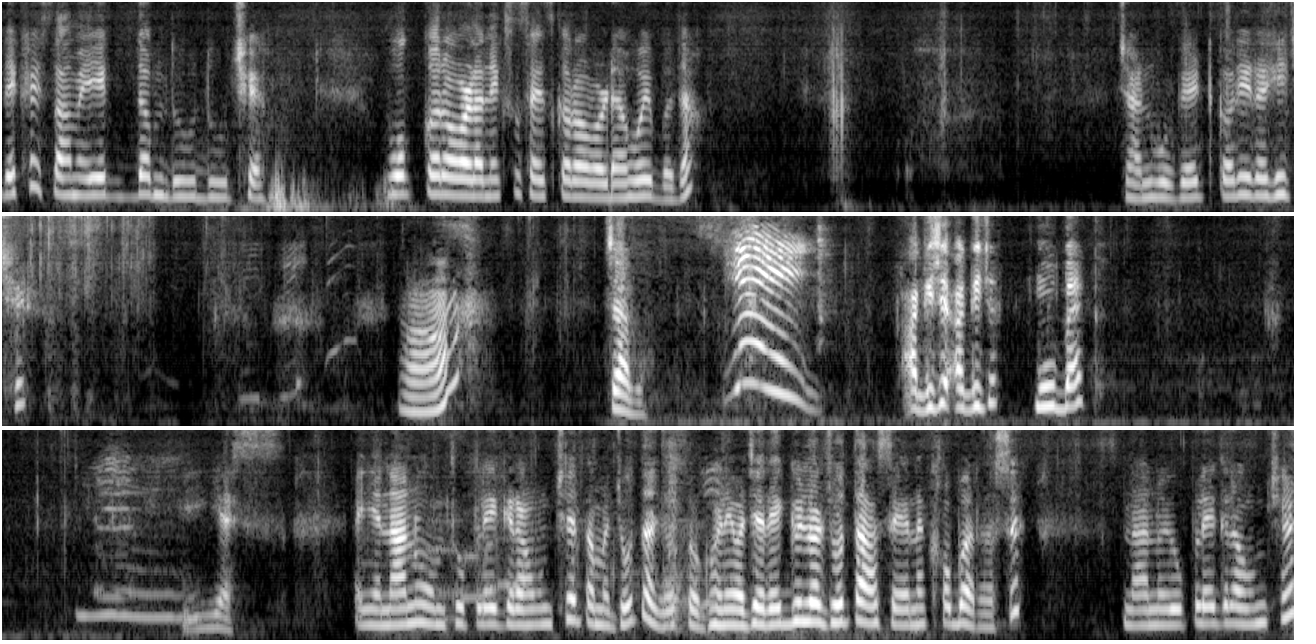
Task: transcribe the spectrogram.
દેખાય સામે એકદમ દૂર દૂર છે. વોક કરવાવાળા ને એક્સરસાઇઝ કરવાવાળા હોય બધા. જાનવું વેટ કરી રહી છે. હા? ચાલો. આગી જા આગી જા મૂવ બેક યસ અહીંયા નાનું અમથું પ્લેગ્રાઉન્ડ છે. તમે જોતા જ હશો. ઘણી વાર જે રેગ્યુલર જોતા હશે એને ખબર હશે. નાનું એવું પ્લેગ્રાઉન્ડ છે.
